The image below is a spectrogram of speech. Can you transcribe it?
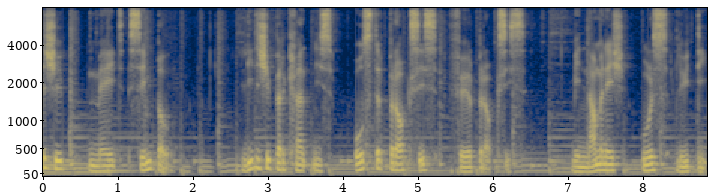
Leadership made simple. Leadership-Erkenntnis aus der Praxis für Praxis. Mein Name ist Urs Lüthi.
